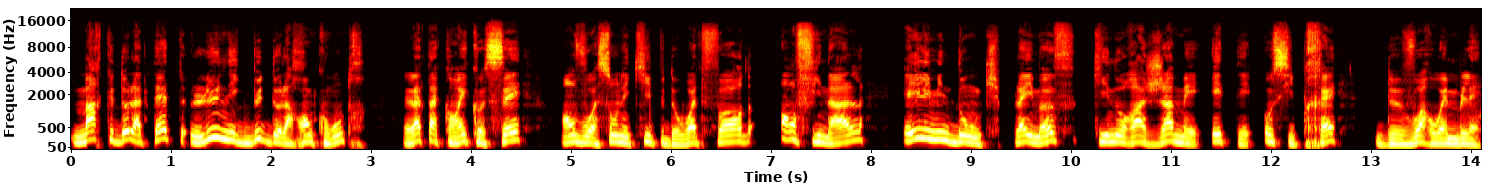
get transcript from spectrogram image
marque de la tête l'unique but de la rencontre. L'attaquant écossais envoie son équipe de Watford en finale et élimine donc Plymouth qui n'aura jamais été aussi près de voir Wembley.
